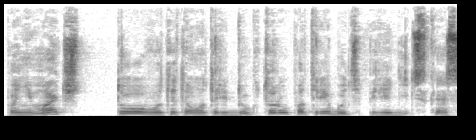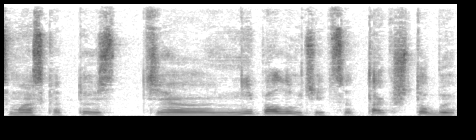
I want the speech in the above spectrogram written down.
понимать, что вот этому вот редуктору потребуется периодическая смазка. То есть э, не получится так, чтобы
